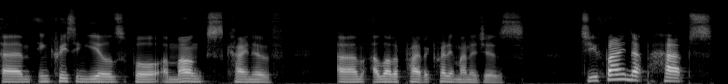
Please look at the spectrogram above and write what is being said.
um, increasing yields for amongst kind of um, a lot of private credit managers, do you find that perhaps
